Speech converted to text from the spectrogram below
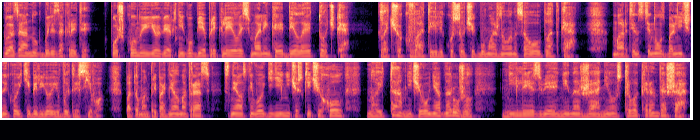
Глаза Анук были закрыты. К пушку на ее верхней губе приклеилась маленькая белая точка. Клочок ваты или кусочек бумажного носового платка. Мартин стянул с больничной койки белье и вытряс его. Потом он приподнял матрас, снял с него гигиенический чехол, но и там ничего не обнаружил. Ни лезвия, ни ножа, ни острого карандаша.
